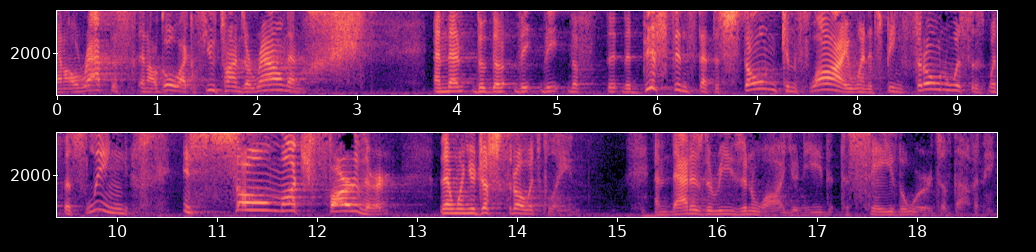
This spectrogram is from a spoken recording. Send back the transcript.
And I'll wrap this, and I'll go like a few times around, and and then the, the, the, the, the, the distance that the stone can fly when it's being thrown with a, with a sling is so much farther than when you just throw it plain. And that is the reason why you need to say the words of davening.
